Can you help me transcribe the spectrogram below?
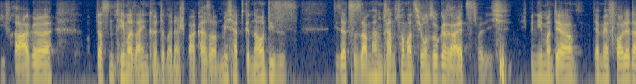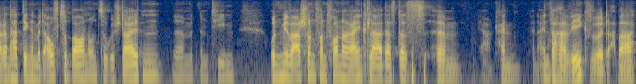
die Frage, ob das ein Thema sein könnte bei der Sparkasse. Und mich hat genau dieses dieser Zusammenhang Transformation so gereizt, weil ich, ich bin jemand, der, der mehr Freude daran hat, Dinge mit aufzubauen und zu gestalten äh, mit einem Team. Und mir war schon von vornherein klar, dass das ähm, ja, kein, kein einfacher Weg wird, aber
